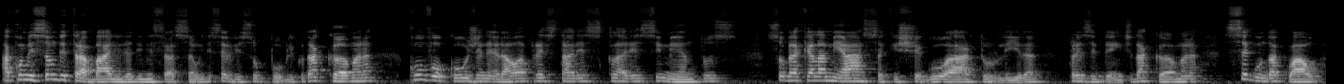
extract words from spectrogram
A Comissão de Trabalho de Administração e de Serviço Público da Câmara convocou o general a prestar esclarecimentos sobre aquela ameaça que chegou a Arthur Lira, presidente da Câmara, segundo a qual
